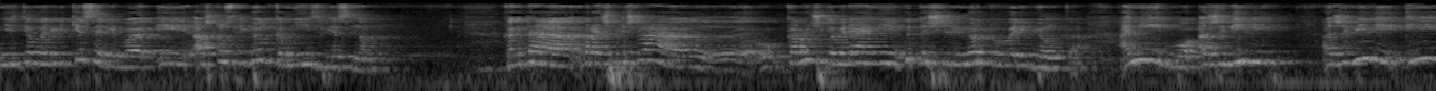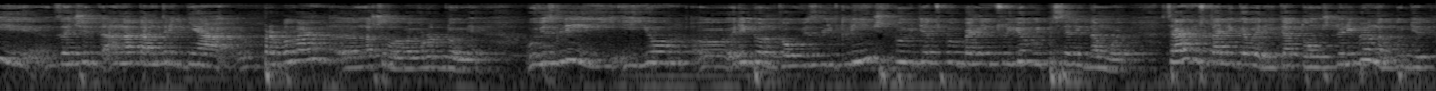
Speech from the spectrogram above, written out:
мне сделали кесарево, и, а что с ребенком, неизвестно. Когда врач пришла, э, короче говоря, они вытащили мертвого ребенка. Они его оживили, оживили, и, значит, она там три дня пробыла э, на Шилово в роддоме. Увезли ее, э, ребенка увезли в клиническую детскую больницу, ее выписали домой. Сразу стали говорить о том, что ребенок будет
